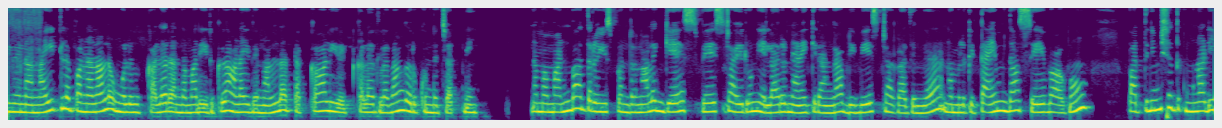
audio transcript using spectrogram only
இது நான் நைட்டில் பண்ணனால உங்களுக்கு கலர் அந்த மாதிரி இருக்குது ஆனால் இது நல்ல தக்காளி ரெட் கலரில் தாங்க இருக்கும் இந்த சட்னி. நம்ம மண் பாத்திரம் யூஸ் பண்ணுறனால கேஸ் வேஸ்ட் ஆயிரும்னு எல்லோரும் நினைக்கிறாங்க. அப்படி வேஸ்ட் ஆகாதுங்க. நம்மளுக்கு டைம் தான் சேவ் ஆகும். பத்து நிமிஷத்துக்கு முன்னாடி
